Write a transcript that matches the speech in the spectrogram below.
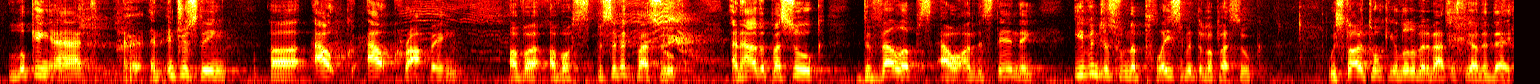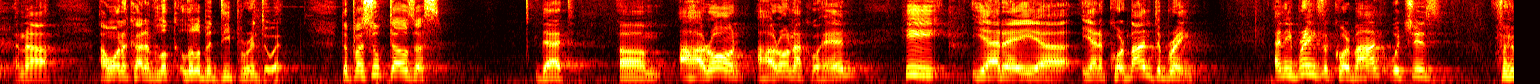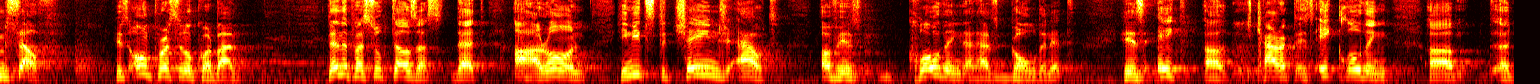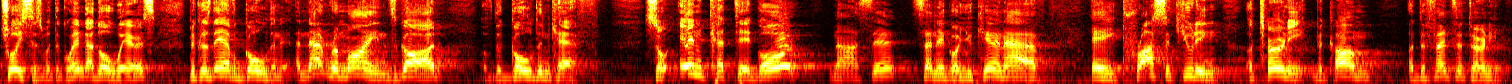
looking at an interesting uh, out, outcropping of a, of a specific pasuk and how the pasuk develops our understanding, even just from the placement of a pasuk. We started talking a little bit about this the other day, and uh, I want to kind of look a little bit deeper into it. The pasuk tells us that um, Aharon, Aharon HaKohen, he he had a uh, he had a korban to bring, and he brings a korban which is for himself, his own personal korban. Then the pasuk tells us that Aharon he needs to change out of his clothing that has gold in it, his eight uh, character, his eight clothing. Um, uh, choices what the Kohen Gadol wears because they have gold in it, and that reminds God of the golden calf. So in kategor Naaseh Sanego. You can't have a prosecuting attorney become a defense attorney.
